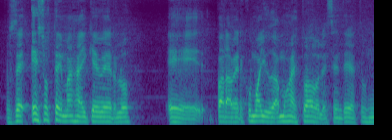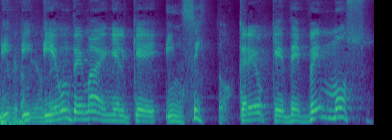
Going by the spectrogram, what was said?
Entonces, esos temas hay que verlos eh, para ver cómo ayudamos a estos adolescentes y a estos Y, niños que y- también... y es un tema en el que, insisto, creo que debemos,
